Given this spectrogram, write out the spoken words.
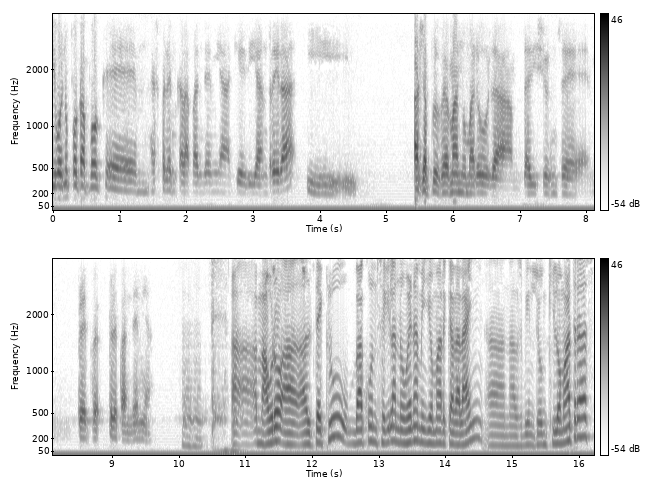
i bueno, a poc a poc eh, esperem que la pandèmia quedi enrere i ens apropem a números de- d'edicions eh, pre- pre- prepandèmia. Uh -huh. uh, Mauro, el Teclu va aconseguir la novena millor marca de l'any en els 21 quilòmetres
